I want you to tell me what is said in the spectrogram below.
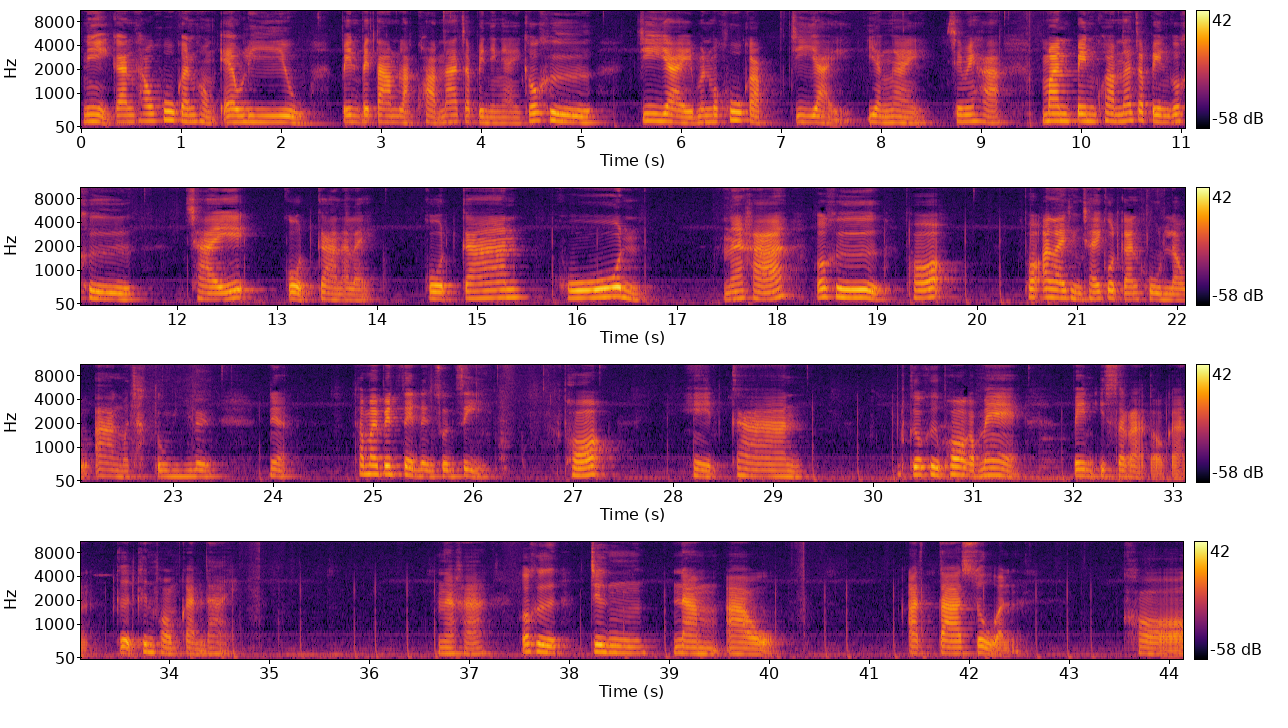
นี่การเข้าคู่กันของ L ลิวเป็นไปตามหลักความน่าจะเป็นยังไงก็คือ G ใหญ่มันมาคู่กับ G ใหญ่ยังไงใช่ไหมคะ มันเป็นความน่าจะเป็นก็คือ ใช้กฎการอะไร กฎการคูณนะคะ ก็คือ เพราะเพราะอะไรถึงใช้กฎการคูณเราอ้างมาจากตรงนี้เลย เนี่ยทำไมเป็นเศษหนึ่งส่วนสี่ เพราะเหตุการณ์ ก็คือพ่อกับแม่เป็นอิสระต่อกัน เกิดขึ้นพร้อมกันได้นะคะ ก็คือจึงนำเอาอัตราส่วนของ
